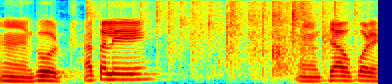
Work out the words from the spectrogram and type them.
হ্যাঁ গুড। হাতালি হ্যাঁ যাও পরে।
